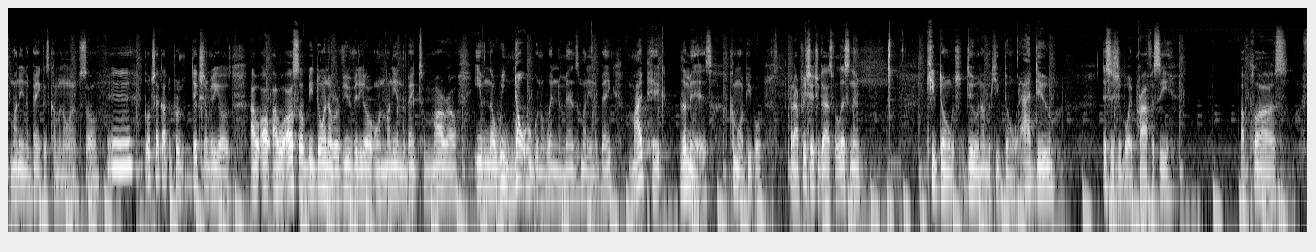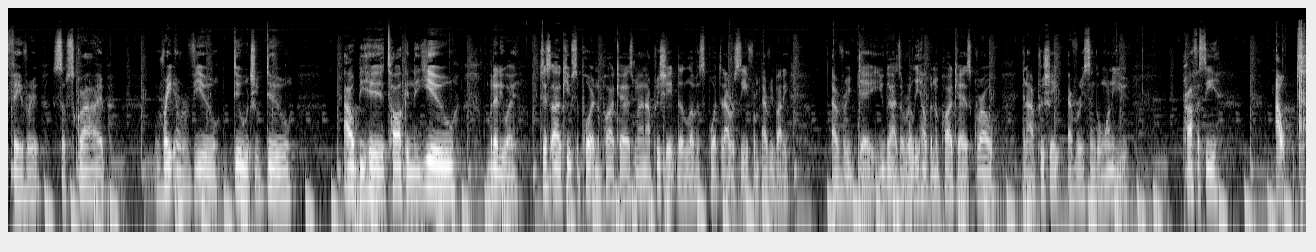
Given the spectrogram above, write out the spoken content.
Money in the Bank is coming on. So, eh, go check out the prediction videos. I will, I will also be doing a review video on Money in the Bank tomorrow, even though we know who's going to win the men's Money in the Bank. My pick, The Miz. Come on, people. But I appreciate you guys for listening. Keep doing what you do, and I'm going to keep doing what I do. This is your boy Prophecy. Applause, favorite, subscribe rate and review, do what you do. I'll be here talking to you. But anyway, just uh, keep supporting the podcast, man. I appreciate the love and support that I receive from everybody every day. You guys are really helping the podcast grow, and I appreciate every single one of you. Prophecy out.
